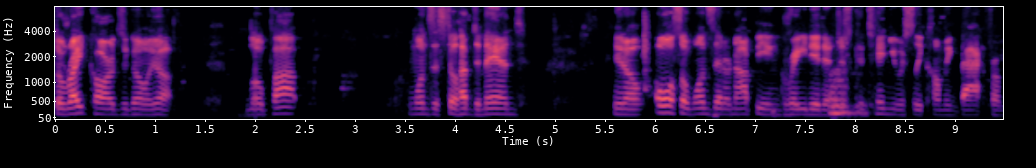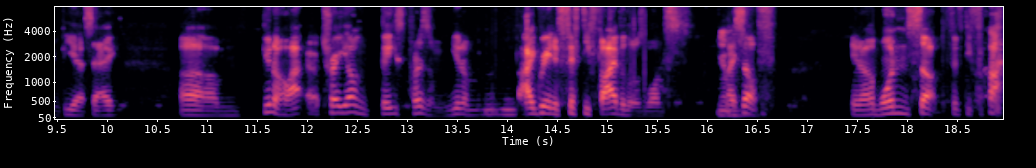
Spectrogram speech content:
The right cards are going up. Low pop, ones that still have demand. You know, also ones that are not being graded and just continuously coming back from PSA. Um, you know, I, Trae Young base prism. You know, I graded fifty-five of those once Yep. myself. You know, one sub fifty-five.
